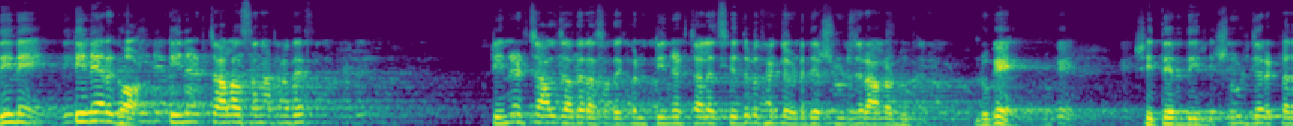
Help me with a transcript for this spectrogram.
দিনে টিনের ঘর। টিনের চাল আছে না আপনাদের? টিনের চাল যাদের আছে, দেখবেন টিনের চালে ছিদ্র থাকলে ওটা দিয়ে সূর্যের আলো ঢুকে। ঢুকে? শীতের দিন সূর্যের একটা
